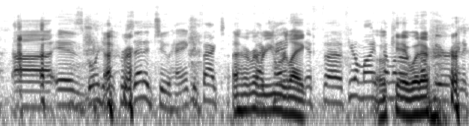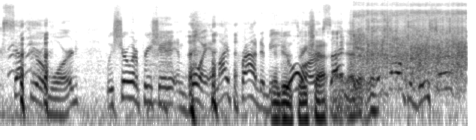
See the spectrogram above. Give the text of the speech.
uh, is going to be presented to Hank. In fact, I remember fact, you were like, if, uh, if you don't mind coming "Okay, up, whatever." up here and accept your award, we sure would appreciate it. And boy, am I proud to be Gonna do the your sidekick. Way to go, producer.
